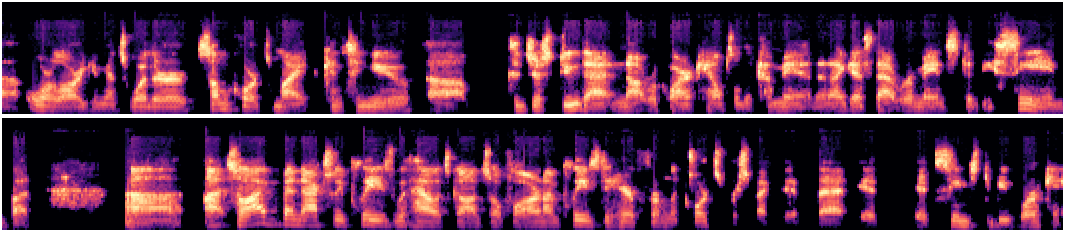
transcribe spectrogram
uh, oral arguments, whether some courts might continue um, to just do that and not require counsel to come in. And I guess that remains to be seen. But uh, so I've been actually pleased with how it's gone so far, and I'm pleased to hear from the court's perspective that it it seems to be working.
